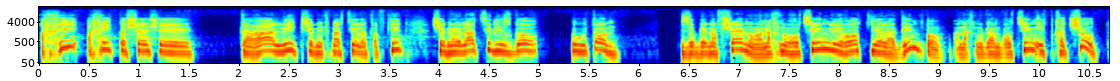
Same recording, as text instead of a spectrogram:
הכי הכי קשה שקרה לי כשנכנסתי לתפקיד, שנאלצתי לסגור פעוטון. זה בנפשנו, אנחנו רוצים לראות ילדים פה, אנחנו גם רוצים התחדשות.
